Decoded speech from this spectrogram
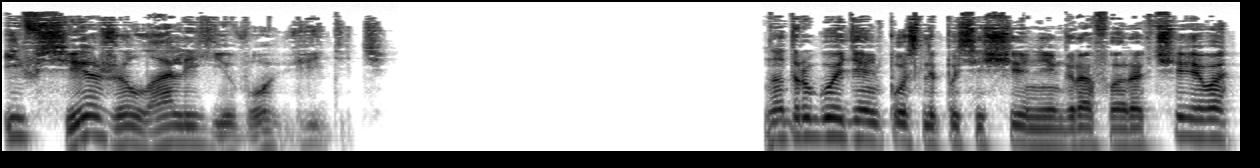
и все желали его видеть. На другой день после посещения графа Аракчеева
